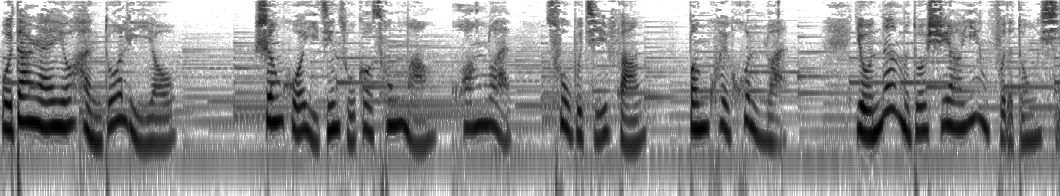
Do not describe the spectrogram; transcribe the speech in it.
我当然有很多理由，生活已经足够匆忙、慌乱、猝不及防、崩溃、混乱，有那么多需要应付的东西。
